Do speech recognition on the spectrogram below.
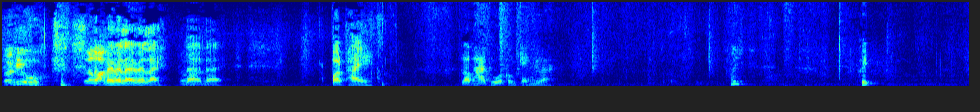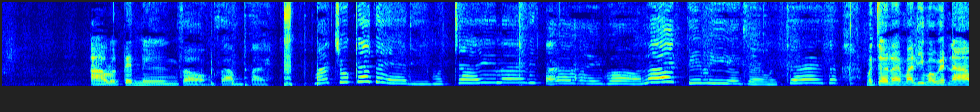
เฮ้ยพี่อูระวัง ไม่เป็นไรไม่เป็นไร ระวังได้ได้ ปลอดภัย เราพาทัวร์กองแก๊งดีกว่า เฮ้ย เฮ้ยเอาเราเต้นหนึ่งสองสามไป มาชูกาเดดีหมดใจเลยที่ไปให้พ่อรักที่มีใจหัวใจเธอมาเจอหน่อยมาดีมาเวียดนาม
